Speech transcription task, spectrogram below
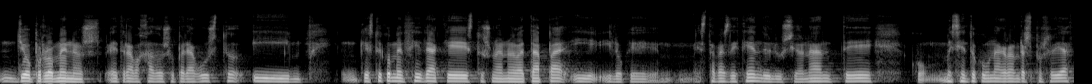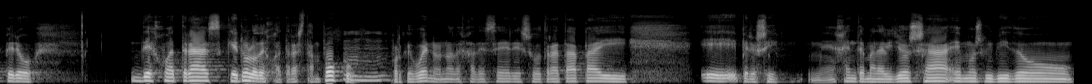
Yo por lo menos he trabajado súper a gusto y que estoy convencida que esto es una nueva etapa y, lo que estabas diciendo, ilusionante, me siento con una gran responsabilidad, pero dejo atrás, que no lo dejo atrás tampoco, porque bueno, no deja de ser, es otra etapa, y, eh, pero sí, eh, gente maravillosa, hemos vivido,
